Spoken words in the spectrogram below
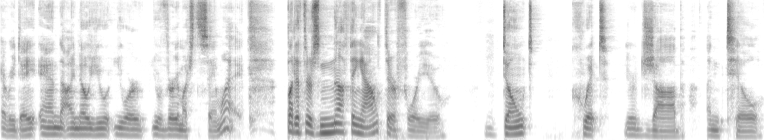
every day, and I know you you are you are very much the same way. But if there's nothing out there for you, don't quit your job until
